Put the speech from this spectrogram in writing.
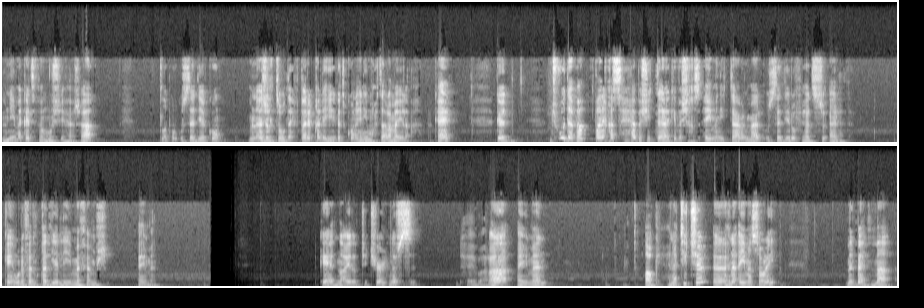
مني ما كتفهموش شي حاجة طلبوا الأستاذ ديالكم من أجل التوضيح بطريقة اللي هي كتكون يعني محترمة إلى آخره okay good. نشوفوا دابا الطريقة الصحيحة باش. كيفاش خص أيمن يتعامل مع الأستاذ ديالو في هذا السؤال هذا. okay ولا في هذه القضية اللي ما فهمش أيمن. okay؟ عندنا أيضا teacher نفس العبارة. أيمن. okay هنا teacher آه هنا أيمن sorry من بعد ما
